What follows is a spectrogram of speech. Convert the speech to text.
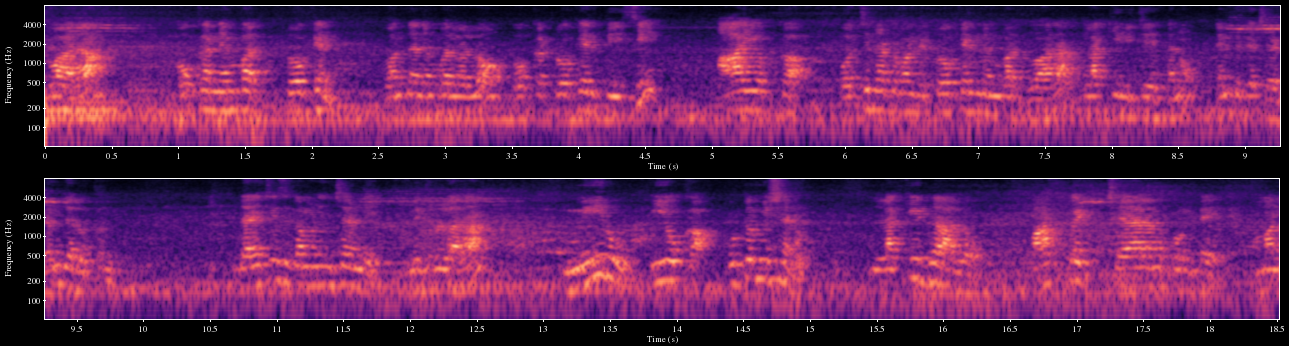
ద్వారా ఒక నెంబర్ టోకెన్ వంద నెంబర్లలో ఒక టోకెన్ తీసి ఆ యొక్క వచ్చినటువంటి టోకెన్ నెంబర్ ద్వారా లక్కీ విజేతను ఎంపిక చేయడం జరుగుతుంది. దయచేసి గమనించండి మిత్రులారా మీరు ఈ యొక్క కుటుంబిషన్ లక్కీ డ్రాలో పార్టిసిపేట్ చేయాలనుకుంటే మన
